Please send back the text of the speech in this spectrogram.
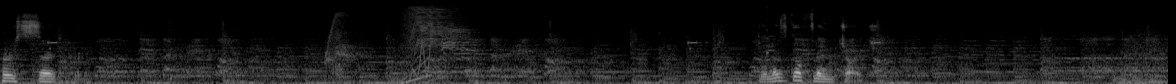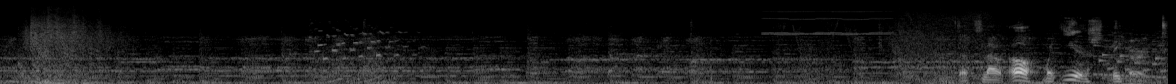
Perrserker. Okay, let's go Flame Charge. Loud. Oh, my ears, they hurt.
